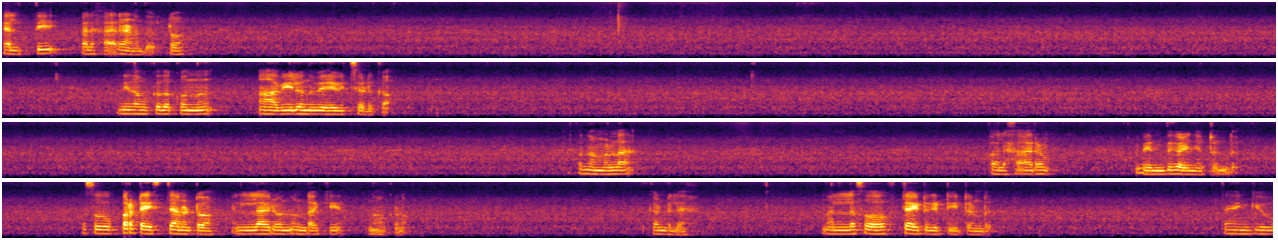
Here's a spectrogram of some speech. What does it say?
ഹെൽത്തി പലഹാരമാണിത് കേട്ടോ ഇനി നമുക്കിതൊക്കെ ഒന്ന് ആവിയിലൊന്ന് വേവിച്ചെടുക്കാം. അപ്പം നമ്മളെ പലഹാരം വെന്ത് കഴിഞ്ഞിട്ടുണ്ട്. സൂപ്പർ ടേസ്റ്റാണ് കേട്ടോ എല്ലാവരും ഒന്ന് ഉണ്ടാക്കി നോക്കണം. കണ്ടില്ലേ? നല്ല സോഫ്റ്റായിട്ട് കിട്ടിയിട്ടുണ്ട്. Thank you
